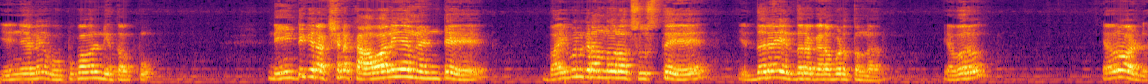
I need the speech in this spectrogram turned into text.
ఏం చేయాలి? ఒప్పుకోవాలి నీ తప్పు. నీ ఇంటికి రక్షణ కావాలి అని అంటే బైబిల్ గ్రంథంలో చూస్తే ఇద్దరే ఇద్దరు కనబడుతున్నారు. ఎవరు? ఎవరు వాళ్ళు?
